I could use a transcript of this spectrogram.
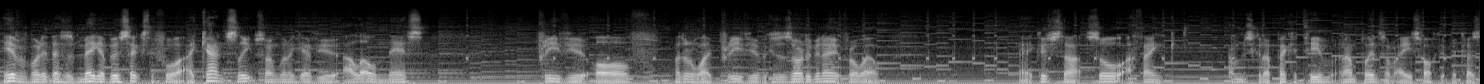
Hey everybody, this is Megaboo64. I can't sleep, so I'm going to give you a little NES preview of... I don't know why preview, because it's already been out for a while. Uh, good start. So, I think I'm just going to pick a team, and I'm playing some ice hockey because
